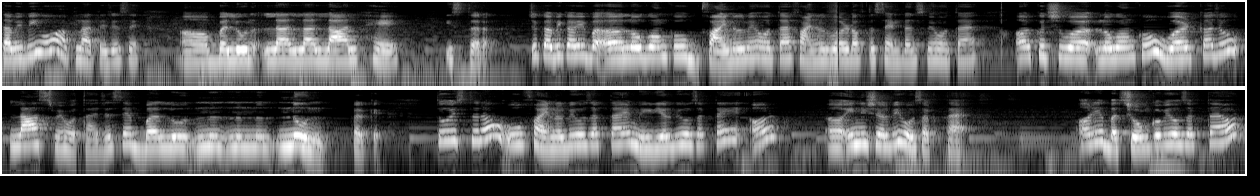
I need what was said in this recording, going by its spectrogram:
तभी भी वो हकलाते जैसे बलून लाल लाल लाल है, इस तरह। जो कभी कभी लोगों को फाइनल में होता है final word of the sentence में होता है और कुछ लोगों को वर्ड का जो लास्ट में होता है, जैसे बलू नून करके। तो इस तरह वो फाइनल भी हो सकता है मीडियल भी हो सकता है और इनिशियल भी हो सकता है। और ये बच्चों को भी हो सकता है और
